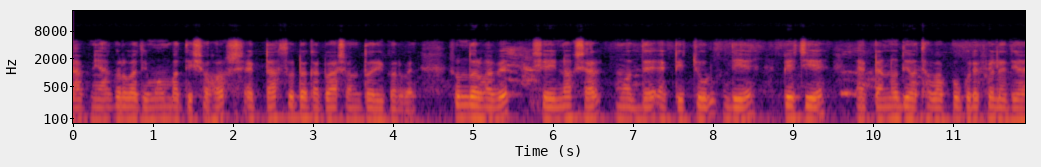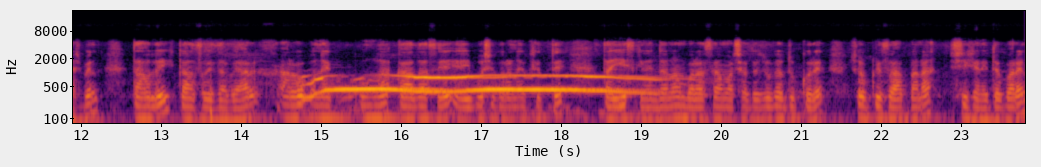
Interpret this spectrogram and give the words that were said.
আপনি আগরবাতি, মোমবাতি সহ একটা ছোটখাটো আসন তৈরি করবেন। সুন্দরভাবে সেই নকশার মধ্যে একটি চুল দিয়ে পেঁচিয়ে একটা নদী অথবা পুকুরে ফেলে দিয়ে আসবেন। তাহলেই কাজ হয়ে যাবে। আর আরও অনেক আছে আমার সাথে যোগাযোগ করে সব কিছু আপনারা শিখে নিতে পারেন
